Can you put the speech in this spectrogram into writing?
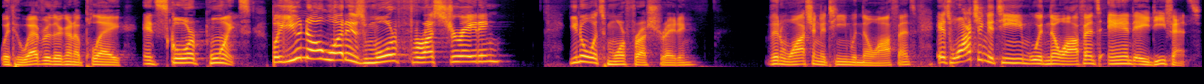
with whoever they're going to play and score points. But you know what is more frustrating? You know what's more frustrating than watching a team with no offense? It's watching a team with no offense and a defense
